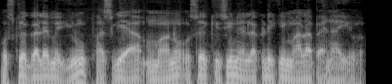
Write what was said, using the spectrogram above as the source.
उसके गले में यूँ फंस गया, मानो उसे किसी ने लकड़ी की माला पहनाई हो।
